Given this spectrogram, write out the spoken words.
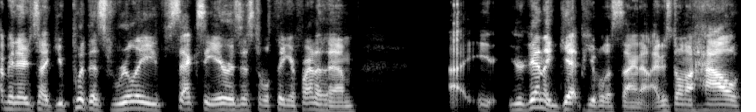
I mean, it's like you put this really sexy, irresistible thing in front of them. Uh, you're going to get people to sign up. I just don't know how.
